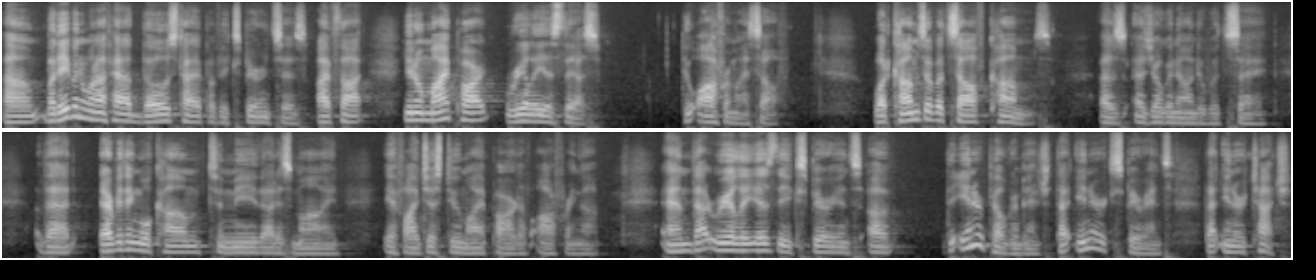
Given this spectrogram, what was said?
Um, but even when I've had those type of experiences, I've thought, you know, my part really is this to offer myself. What comes of itself comes, as, as Yogananda would say, that everything will come to me that is mine if I just do my part of offering up. And that really is the experience of the inner pilgrimage, that inner experience that inner touch.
